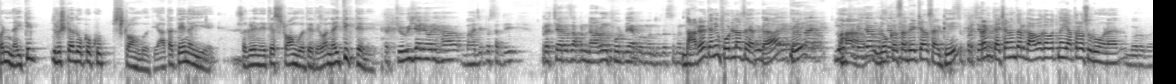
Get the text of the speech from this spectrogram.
पण नैतिकदृष्ट्या लोक खूप स्ट्रॉंग होती. आता ते नाही आहे सगळे नेते स्ट्रॉंग होते तेव्हा. नैतिकतेने. चोवीस जानेवारी हा भाजपसाठी प्रचाराचा आपण नारळ फोडणे आपण म्हणतो तसं म्हणतो. नारळ त्यांनी फोडलाच आहे आता. ते लोकसभेच्या लोकसभेच्यासाठी. प्रचार- कारण त्याच्यानंतर गावागावातनं यात्रा सुरू होणार. बरोबर.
